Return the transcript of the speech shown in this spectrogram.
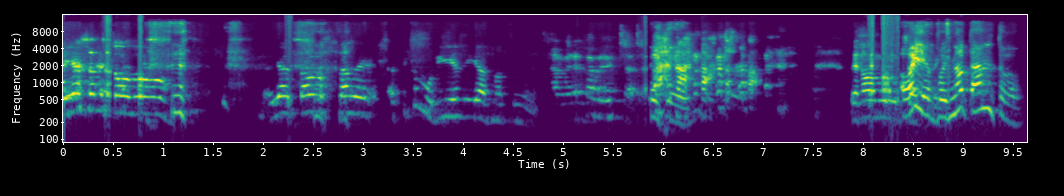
Ella sabe todo. Ella todo sabe, así como 10 días más o menos. A ver, déjame echar. Okay. Déjame echar. Oye, pues no tanto.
